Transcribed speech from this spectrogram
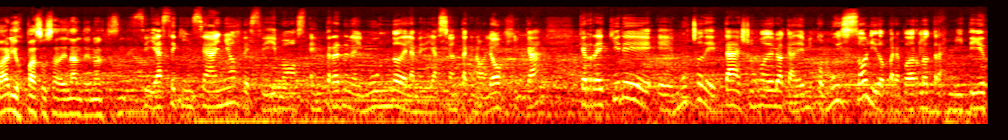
varios pasos adelante ¿no? en este sentido. Sí, hace 15 años decidimos entrar en el mundo de la mediación tecnológica que requiere eh, mucho detalle, un modelo académico muy sólido para poderlo transmitir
